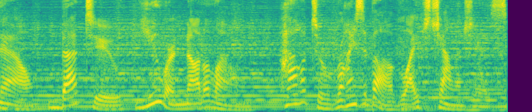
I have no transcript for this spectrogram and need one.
Now, back to You Are Not Alone How to Rise Above Life's Challenges.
